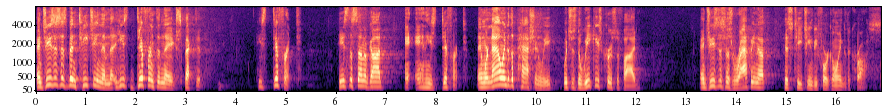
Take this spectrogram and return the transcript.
And Jesus has been teaching them that he's different than they expected. He's different. He's the Son of God, and he's different. And we're now into the Passion Week, which is the week he's crucified. And Jesus is wrapping up his teaching before going to the cross.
